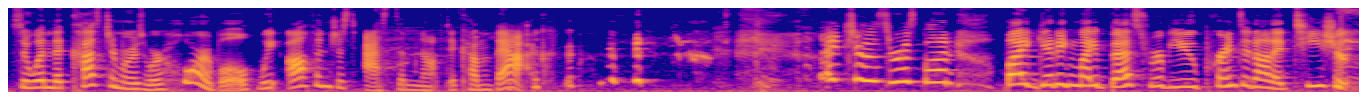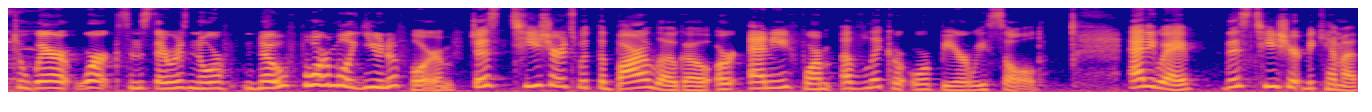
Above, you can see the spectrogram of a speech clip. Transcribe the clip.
so when the customers were horrible, we often just asked them not to come back. I chose to respond by getting my best review printed on a t-shirt to wear at work since there was no no formal uniform. Just t-shirts with the bar logo or any form of liquor or beer we sold. Anyway, this t-shirt became a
